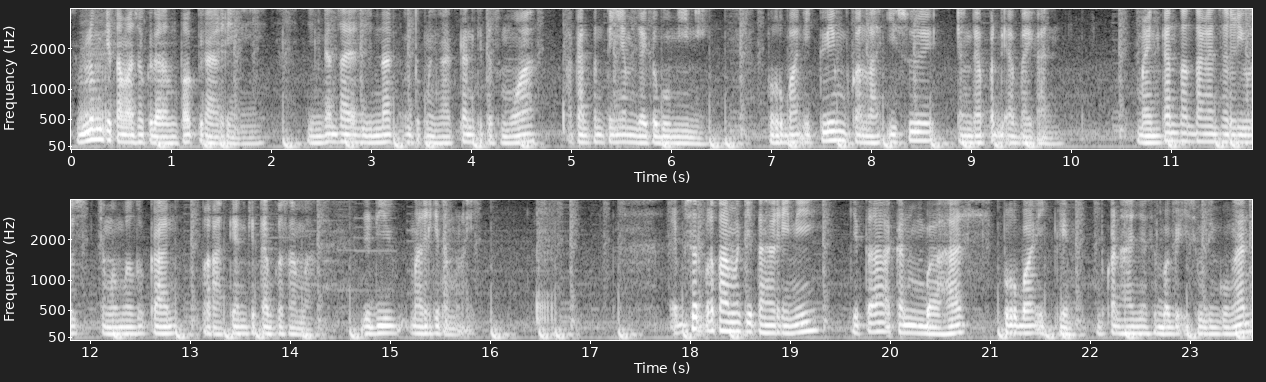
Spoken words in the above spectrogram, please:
Sebelum kita masuk ke dalam topik hari ini, Izinkan saya sejenak untuk mengingatkan kita semua akan pentingnya menjaga bumi ini. Perubahan iklim bukanlah isu yang dapat diabaikan. Mainkan tantangan serius yang memerlukan perhatian kita bersama. Jadi, mari kita mulai. Episode pertama kita hari ini, kita akan membahas perubahan iklim, bukan hanya sebagai isu lingkungan,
